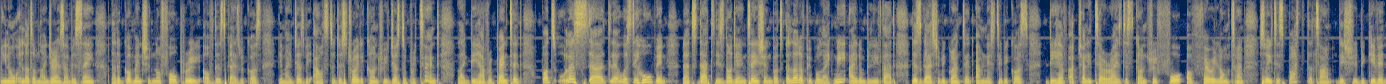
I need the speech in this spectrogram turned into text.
you know, a lot of Nigerians have been saying that the government should not fall prey of these guys because they might just be out to destroy the country just to pretend like they have repented. But let's uh, let, we're still hoping that that is not their intention. But a lot of people like me, I don't believe that these guys should be granted amnesty because they have actually terrorized this country for a very long time. So it is past the time they should be given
